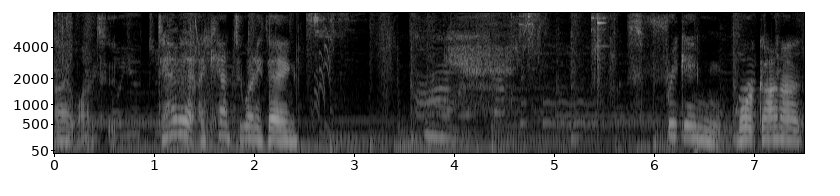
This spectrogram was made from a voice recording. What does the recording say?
I want to. Damn it! I can't do anything. This freaking Morgana.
